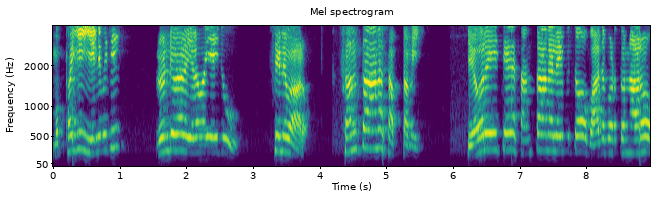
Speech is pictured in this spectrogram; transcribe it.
ముప్పై ఎనిమిది రెండు వేల ఇరవై ఐదు శనివారం. సంతాన సప్తమి. ఎవరైతే సంతానలేమితో బాధపడుతున్నారో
